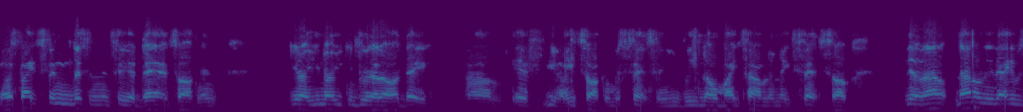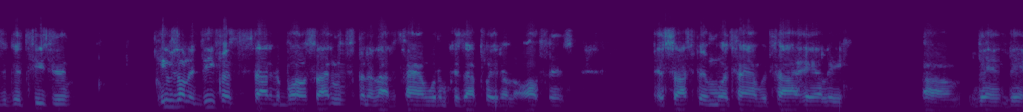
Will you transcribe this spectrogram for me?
you know, it's like sitting listening to your dad talking. You know, you know, you can do that all day um, if you know he's talking with sense, and we know Mike Tomlin makes sense. So, you know, not, not only that, he was a good teacher he was on the defensive side of the ball, so I didn't spend a lot of time with him because I played on the offense, and so I spent more time with Todd Haley um, than than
